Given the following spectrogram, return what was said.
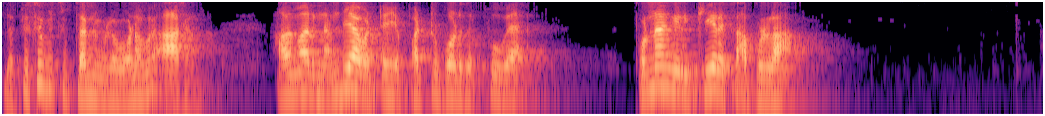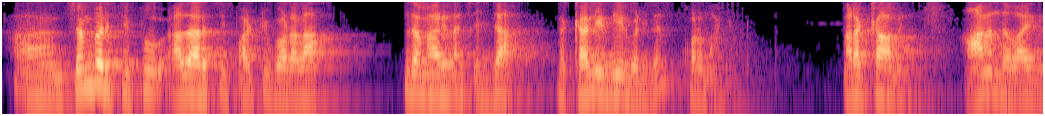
இந்த பிசுபிசு தன்மை உள்ள உணவு ஆகாது. அது மாதிரி நந்தியாவட்டையை பற்று போடுதல் பூவை பொன்னாங்கண்ணி கீரை சாப்பிட்லாம். செம்பருத்தி பூ அதை அரைச்சி பட்டி போடலாம். இந்த மாதிரிலாம் செஞ்சால் இந்த கண்ணில் நீர் வடிதல் குணமாகிவிடும். மறக்காமல் ஆனந்த வாழ்வு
